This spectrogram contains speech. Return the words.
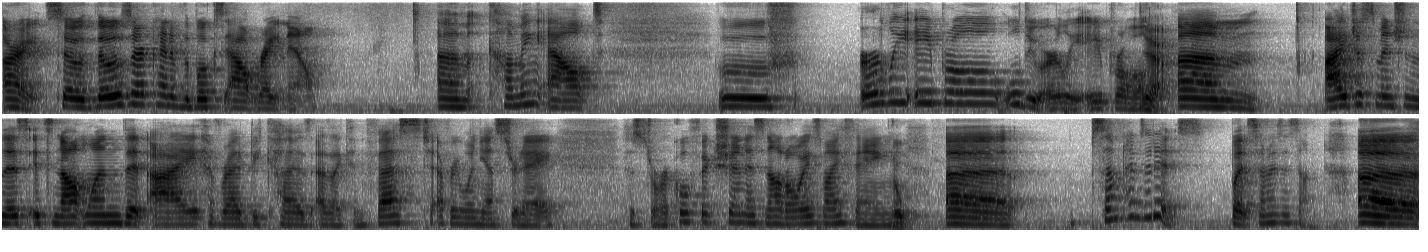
All right. So those are kind of the books out right now. Um, coming out, oof, early April. We'll do early April. Yeah. Um, I just mentioned this. It's not one that I have read because, as I confessed to everyone yesterday, historical fiction is not always my thing. Nope. Uh, sometimes it is, but sometimes it's not. Uh,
